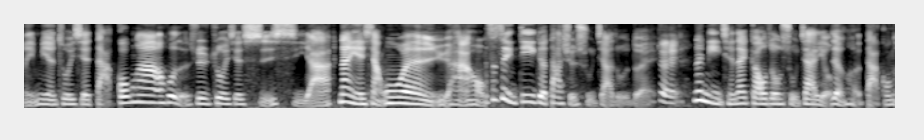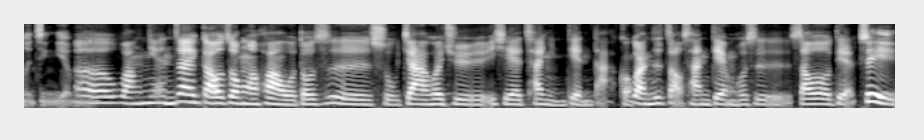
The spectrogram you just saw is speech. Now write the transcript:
里面做一些打工啊，或者是做一些实习啊。那也想问问雨涵哦，这是你第一个大学暑假对不对？对。那你以前在高中暑假有任何打工的经验吗？呃，往年在高中的话，我都是暑假会去一些餐饮店打工，不管是早餐店或是烧肉店，所以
